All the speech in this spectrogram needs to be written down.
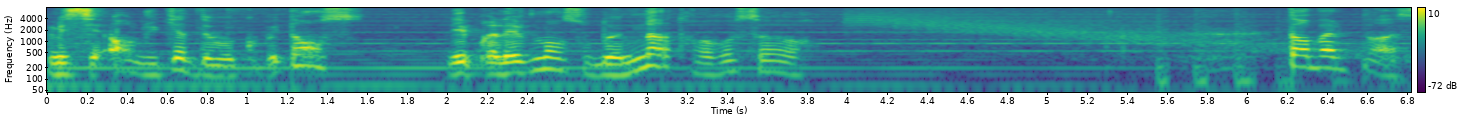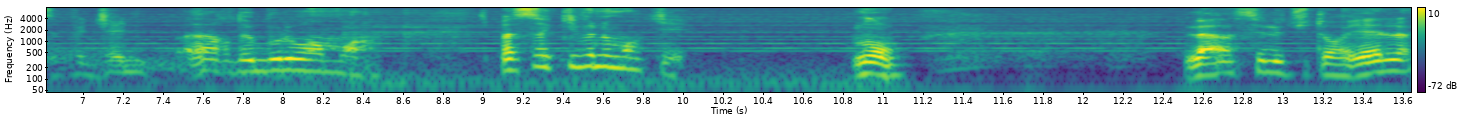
Mais c'est hors du cadre de vos compétences. Les prélèvements sont de notre ressort. T'emballe pas, ça fait déjà une heure de boulot en moins. C'est pas ça qui va nous manquer. Bon. Là, c'est le tutoriel.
